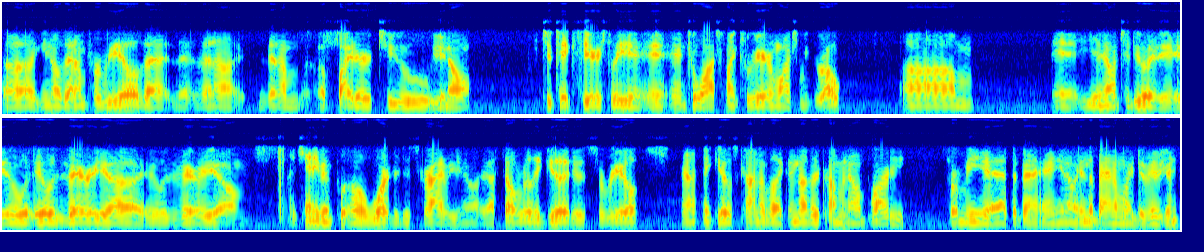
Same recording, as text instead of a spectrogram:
uh, you know, that I'm for real, that that that, I, that I'm a fighter to you know to take seriously and, and to watch my career and watch me grow. Um, Eh, you know, to do it, it, it was very, uh, it was very, um, I can't even put a word to describe it. You know, I felt really good. It was surreal, and I think it was kind of like another coming out party for me at the you know in the bantamweight division.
